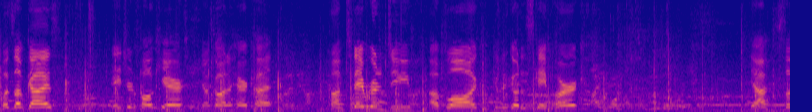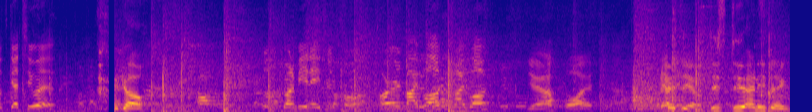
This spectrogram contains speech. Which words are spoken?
What's up guys? Adrian Falk here, you know, got a haircut. Um, today we're gonna do a vlog, we're gonna go to the skate park. Yeah, so let's get to it. Go. Do You wanna be in Adrian's vlog? Or in my vlog, in my vlog? Yeah, why? What do you have to do? Just do anything.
